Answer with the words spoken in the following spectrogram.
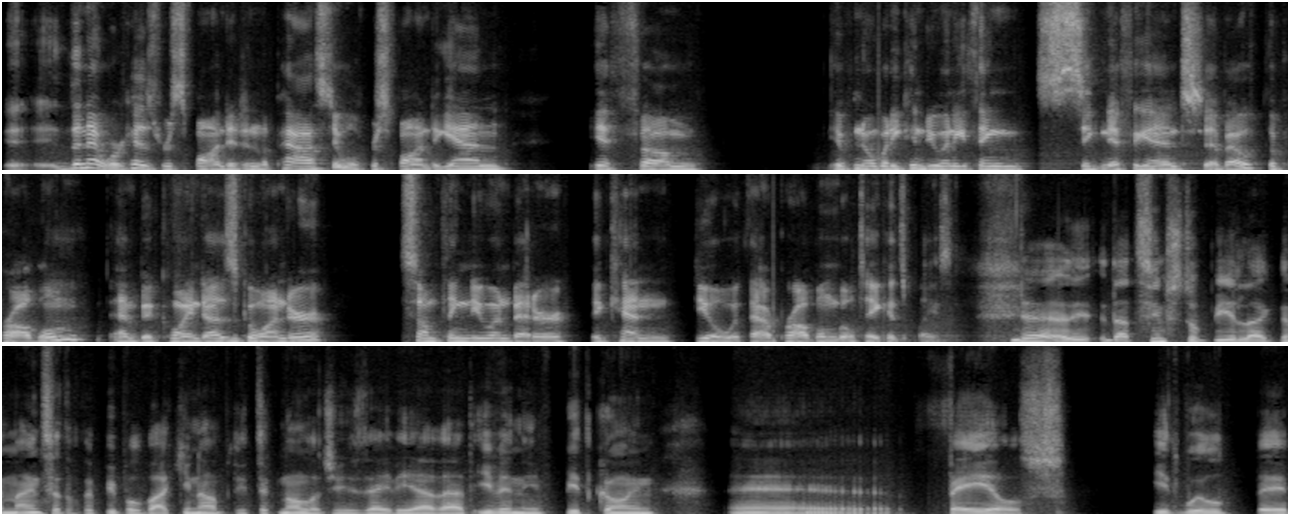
the network has responded in the past. It will respond again if um, if nobody can do anything significant about the problem and Bitcoin does go under. Something new and better that can deal with that problem will take its place. Yeah, that seems to be like the mindset of the people backing up the technology is the idea that even if Bitcoin uh, fails, it will uh,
